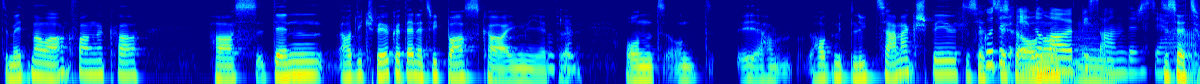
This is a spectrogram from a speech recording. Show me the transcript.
damit mal angefangen habe es dann halt wie gespielt dann hat es wie Pass gehabt irgendwie. Okay. Und, und ich habe mit Leuten zusammen gespielt. Das Ja, hat gut, das ist eh nochmal noch- etwas Mhm. anderes. Ja. Das hat es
